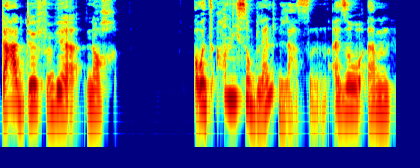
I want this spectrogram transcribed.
da dürfen wir noch uns auch nicht so blenden lassen. Also ähm,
